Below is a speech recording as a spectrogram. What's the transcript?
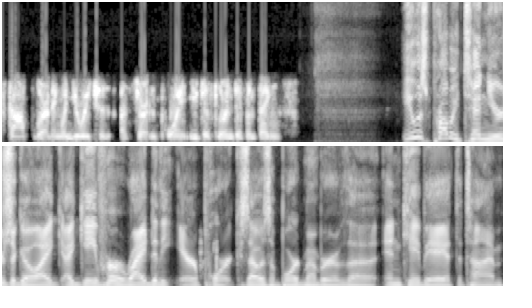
stop learning when you reach a, a certain point. You just learn different things. It was probably 10 years ago. I, I gave her a ride to the airport because I was a board member of the NKBA at the time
